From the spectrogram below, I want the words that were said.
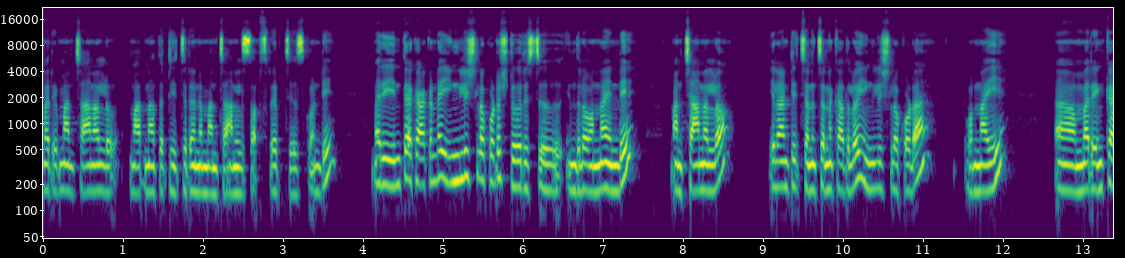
మరి మన ఛానల్ మరణాత టీచర్ అనే మన ఛానల్ సబ్స్క్రైబ్ చేసుకోండి. మరి ఇంతే కాకుండా ఇంగ్లీష్లో కూడా స్టోరీస్ ఇందులో ఉన్నాయండి మన ఛానల్లో. ఇలాంటి చిన్న చిన్న కథలు ఇంగ్లీష్లో కూడా ఉన్నాయి. మరి ఇంకా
